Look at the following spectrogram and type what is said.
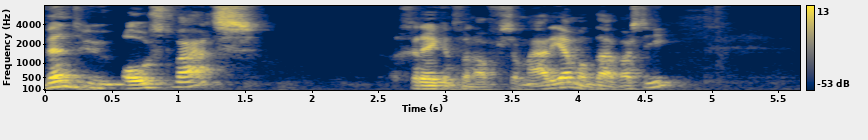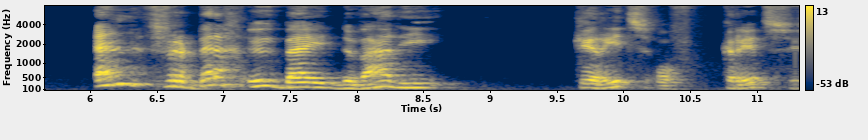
wend u oostwaarts. Gerekend vanaf Samaria, want daar was hij. En verberg u bij de Wadi Kerit of Krit.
